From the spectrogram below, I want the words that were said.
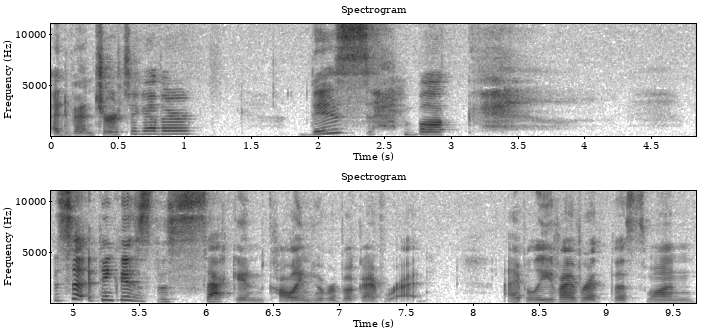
adventure together this book this I think is the second Colleen Hoover book I've read. I believe I've read this one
